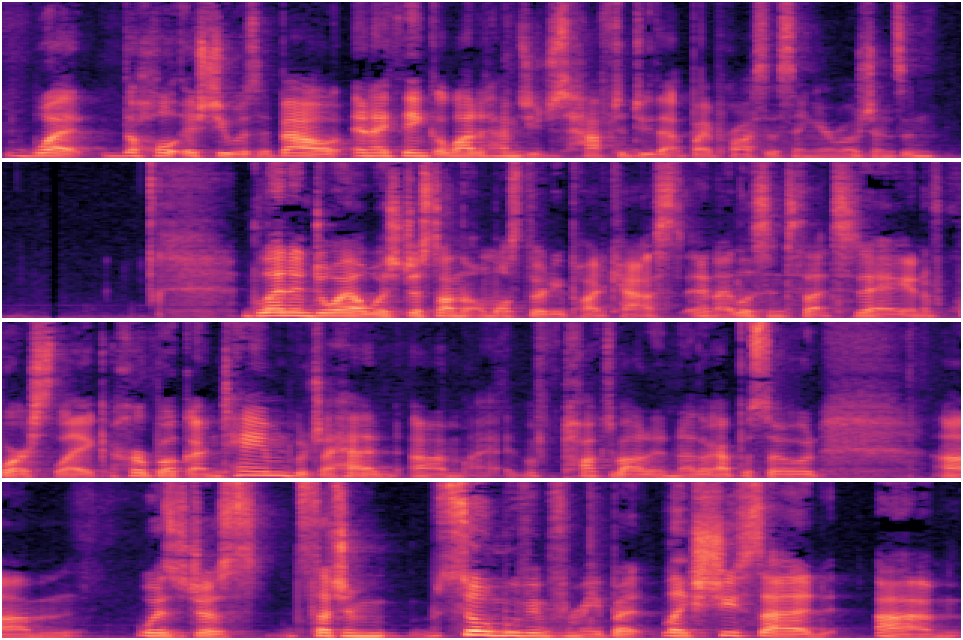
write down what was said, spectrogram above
what the whole issue was about. And I think a lot of times you just have to do that by processing your emotions and Glennon Doyle was just on the Almost 30 podcast, and I listened to that today. And of course, like her book Untamed, which I had um, I've talked about in another episode, um, was just such a so moving for me. But like she said, um,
